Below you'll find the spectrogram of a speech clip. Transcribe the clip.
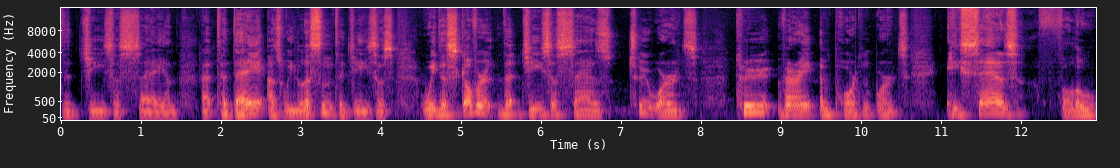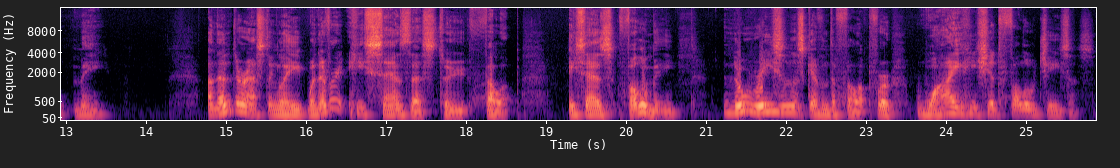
did Jesus say? And uh, today, as we listen to Jesus, we discover that Jesus says two words, two very important words. He says, Follow me. And interestingly, whenever he says this to Philip, he says, Follow me. No reason is given to Philip for why he should follow Jesus.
